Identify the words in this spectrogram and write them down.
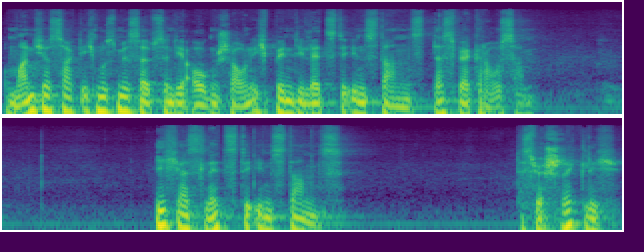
Und mancher sagt, ich muss mir selbst in die Augen schauen, ich bin die letzte Instanz. Das wäre grausam. Ich als letzte Instanz. Das wäre schrecklich.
